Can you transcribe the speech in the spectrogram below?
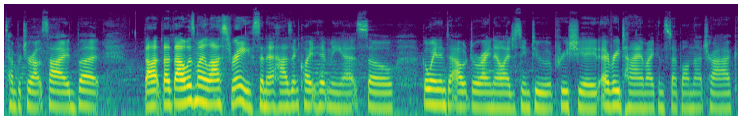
temperature outside, but that that, that was my last race, and it hasn't quite hit me yet. So going into outdoor, I know I just need to appreciate every time I can step on that track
